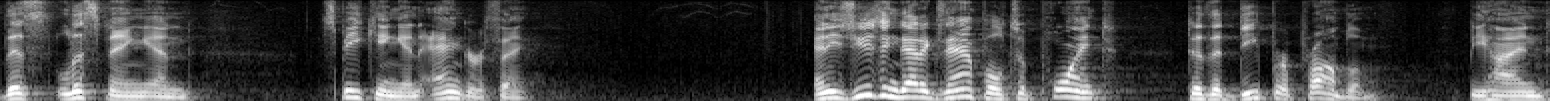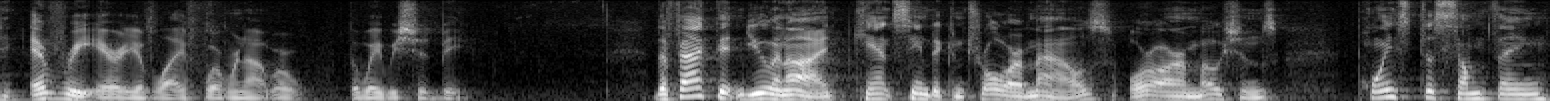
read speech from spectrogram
this listening and speaking and anger thing. And he's using that example to point to the deeper problem behind every area of life where we're not the way we should be. The fact that you and I can't seem to control our mouths or our emotions points to something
